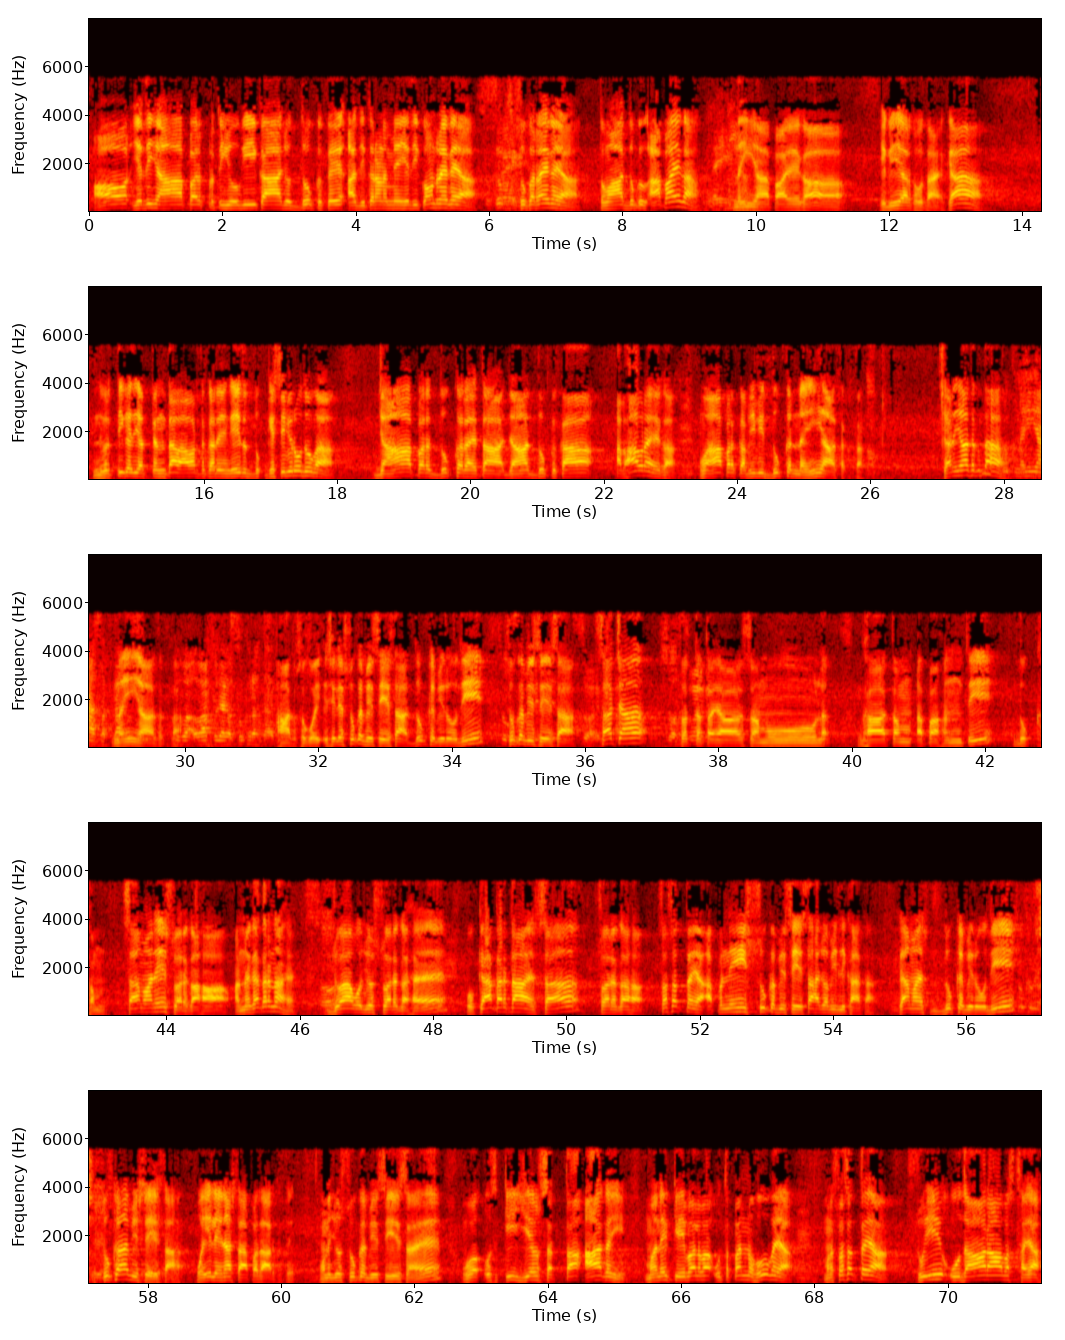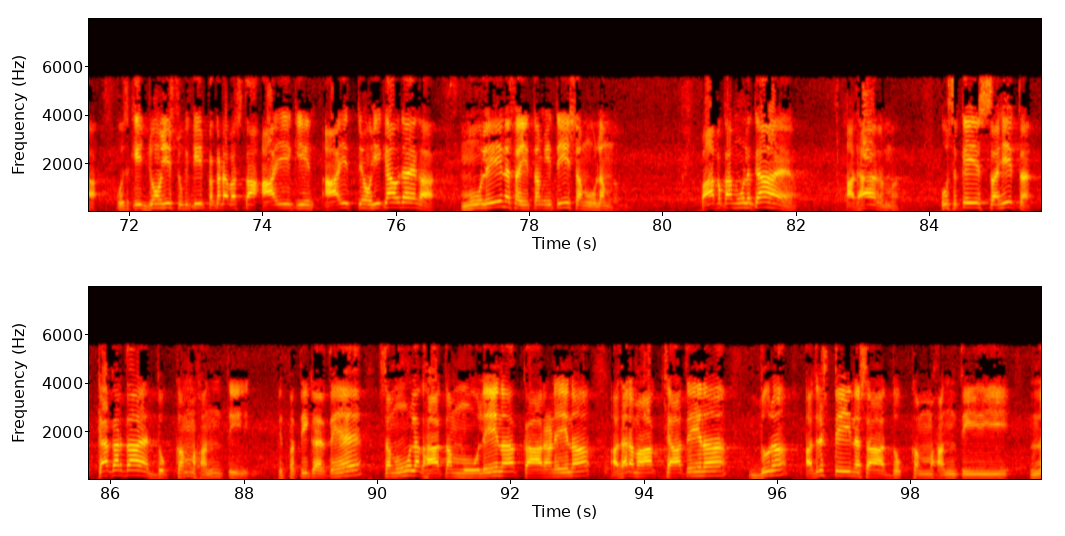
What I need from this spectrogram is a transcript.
और यदि यहाँ पर प्रतियोगी का जो दुख के अधिकरण में यदि कौन रह गया? सुख। रह गया तो वहाँ दुख आ पाएगा? नहीं। आ पाएगा। एक ये अर्थ होता है। क्या? निवृत्ति का यदि अत्यंता भावार्थ करेंगे तो किससे विरोध होगा? जहाँ पर दुख रहता जहाँ दुख का अभाव रहेगा वहाँ पर कभी भी दुख नहीं आ सकता। क्या नहीं आ सकता? सुख नहीं आ सकता। नहीं आ सकता। तो हो जाएगा सुख रहता है। हाँ तो सुख वही इसलिए सुख विशेषा दुख विरोधी सुख विशेषा। सच स्वतया समूल घातम अपहंती दुखम। सामान्य स्वर्ग। हमने क्या करना है? जो वो जो स्वर्ग है। वो क्या करता है? स स्वर्ग ससत्या अपनी सुख विशेषा जो अभी लिखा था। क्या माने? दुख विरोधी सुख विशेषा। वही लेना सा पदार्थ थे। उन्हें जो सुख विशेष है, वो उसकी ये सत्ता आ गई। माने केवल वह उत्पन्न हो गया। मन स्वसत्या सुई उदारावस्थया। उसकी जो ही सुख की प्रकट अवस्था आई की आई, त्यों ही क्या हो जाएगा? मूलेन सहितम इति समूलम। पाप का मूल क्या है? अधर्म। उसके सहित क्या करता है? दुखम हंति। वित्पत्ति कहते हैं, समूल घातम मूलेन कारणेन, अधर्माख्यातेन, दुर अदृष्टेन सा दुखम हंति। न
